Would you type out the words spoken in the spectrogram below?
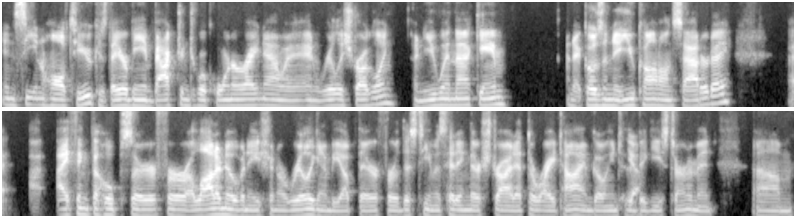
in Seton Hall too, because they are being backed into a corner right now and, and really struggling. And you win that game, and it goes into UConn on Saturday. I think the hopes are for a lot of Nova Nation are really going to be up there for this team is hitting their stride at the right time going to the yeah. Big East tournament. Um,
